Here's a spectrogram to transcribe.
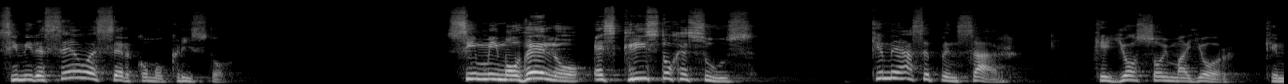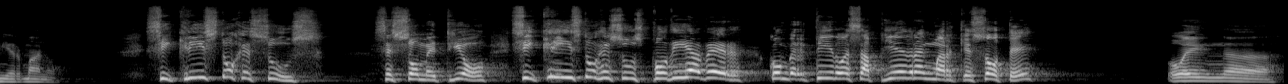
Si mi deseo es ser como Cristo, si mi modelo es Cristo Jesús, ¿qué me hace pensar que yo soy mayor que mi hermano? Si Cristo Jesús se sometió, si Cristo Jesús podía haber convertido esa piedra en marquesote o en, ah,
